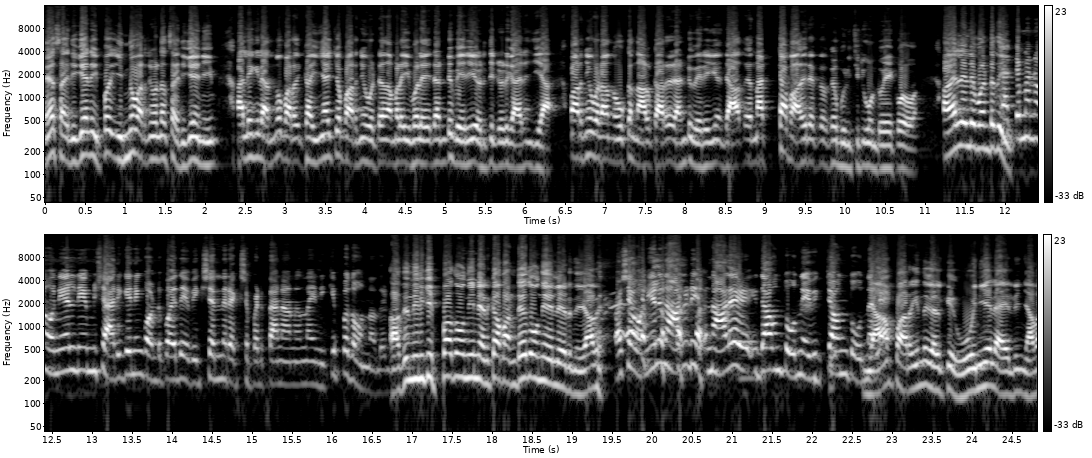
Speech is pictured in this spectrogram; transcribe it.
ഏഹ് സരികേന ഇപ്പൊ ഇന്ന് പറഞ്ഞു വിട്ട സരികേനയും അല്ലെങ്കിൽ അന്ന് പറ കഴിഞ്ഞ ആഴ്ച പറഞ്ഞു വിട്ട് നമ്മളെ ഇവൾ രണ്ടുപേരെയും എടുത്തിട്ട് ഒരു കാര്യം ചെയ്യാ. പറഞ്ഞു വിടാൻ നോക്കുന്ന ആൾക്കാർ രണ്ടുപേരെയും നട്ട പാതിരക്കൊക്കെ വിളിച്ചിട്ട് കൊണ്ടുപോയിക്കോ അതല്ലല്ലേ വേണ്ടത്. സത്യം പറഞ്ഞ ഒനിയലിനെയും ഷാരികനെയും കൊണ്ടുപോയത് എവിക്ഷനെ രക്ഷപ്പെടുത്താനാണെന്ന് എനിക്കിപ്പോ തോന്നുന്നത്. അത് നിനക്ക് ഇപ്പൊ തോന്നി എനിക്ക് ആ വണ്ടേ തോന്നിയല്ലായിരുന്നു. പക്ഷെ ഒനിയൽ നാളെ നാളെ ഇതാവും തോന്നുന്നു എവിക്റ്റ് ആവും തോന്നുന്നു ഞാൻ പറയുന്ന കേൾക്ക് ഓനിയലായാലും ഞാൻ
